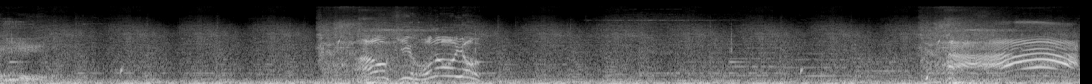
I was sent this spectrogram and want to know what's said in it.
いい。青き炎よ。はあ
